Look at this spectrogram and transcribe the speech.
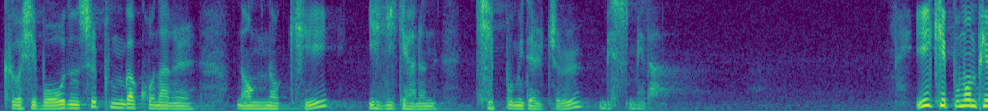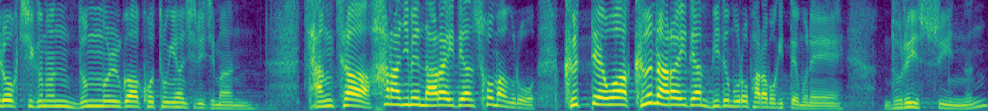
그것이 모든 슬픔과 고난을 넉넉히 이기게 하는 기쁨이 될 줄 믿습니다. 이 기쁨은 비록 지금은 눈물과 고통의 현실이지만 장차 하나님의 나라에 대한 소망으로 그때와 그 나라에 대한 믿음으로 바라보기 때문에 누릴 수 있는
